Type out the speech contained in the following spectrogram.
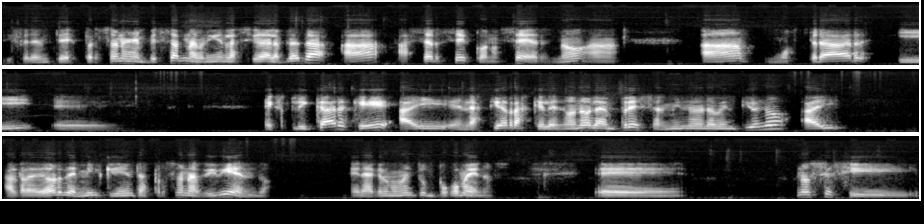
diferentes personas empezaron a venir a la ciudad de La Plata a hacerse conocer, ¿no? a, mostrar y eh, explicar que hay en las tierras que les donó la empresa en 1991 hay alrededor de 1.500 personas viviendo, en aquel momento un poco menos. No sé si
